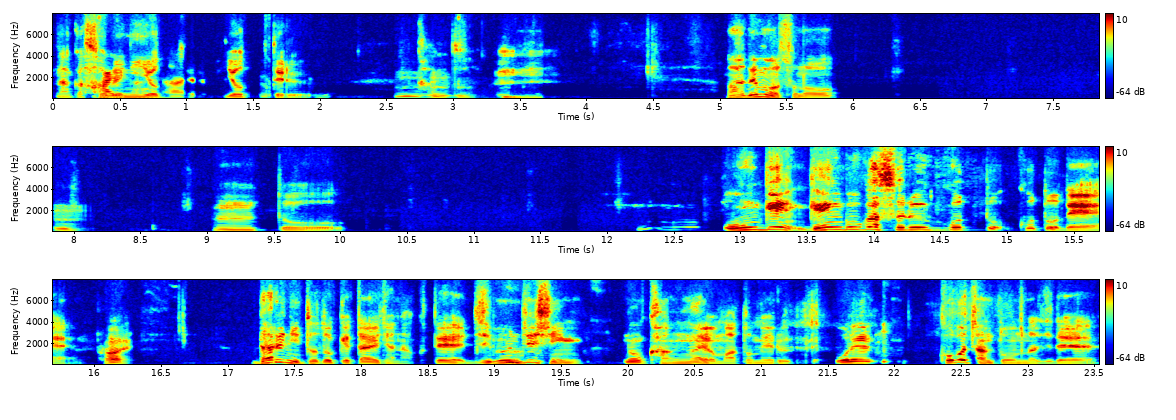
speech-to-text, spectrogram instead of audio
なんかそれに酔ってる、はいはい酔ってるうんうん感じ。うんまあでも、その、うんうんと、音源、言語化することことで、はい。誰に届けたいじゃなくて、自分自身の考えをまとめるって、俺、コバちゃんと同じで、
